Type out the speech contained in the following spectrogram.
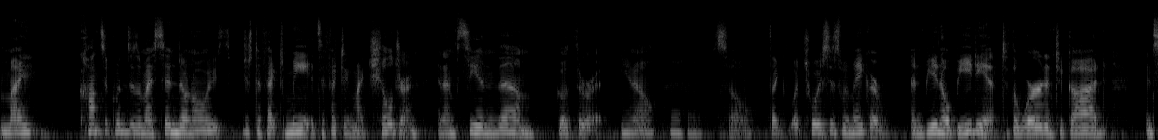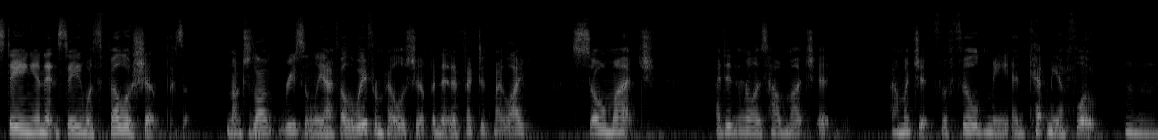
my consequences of my sin don't always just affect me, it's affecting my children. And I'm seeing them go through it, you know? Mm-hmm. So it's like what choices we make are, and being obedient to the word and to God and staying in it and staying with fellowship. Because not too mm-hmm. long recently, I fell away from fellowship and it affected my life so much. I didn't realize how much it, how much it fulfilled me and kept me afloat mm-hmm.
